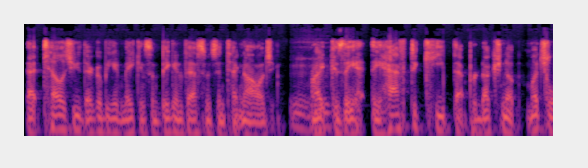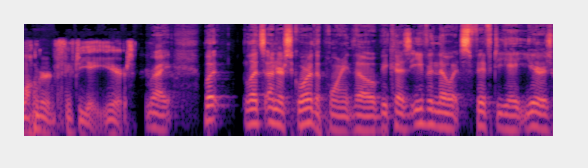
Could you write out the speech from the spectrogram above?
That tells you they're going to be making some big investments in technology, mm-hmm. right? Because they they have to keep that production up much longer than 58 years. Right. But let's underscore the point though, because even though it's 58 years,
